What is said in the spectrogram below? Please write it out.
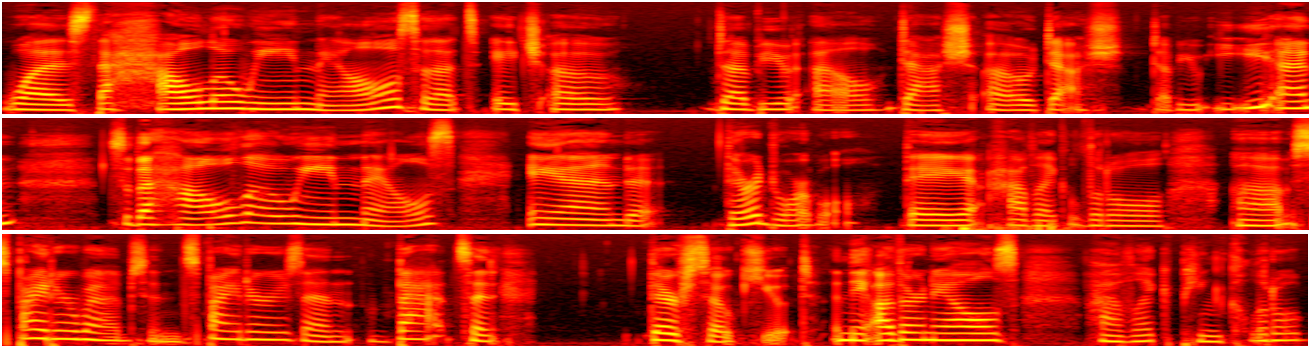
was the Howloween nail. So that's H O W L O W E E N. So the Howloween nails, and they're adorable. They have like little um, spider webs and spiders and bats, and they're so cute. And the other nails have like pink little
